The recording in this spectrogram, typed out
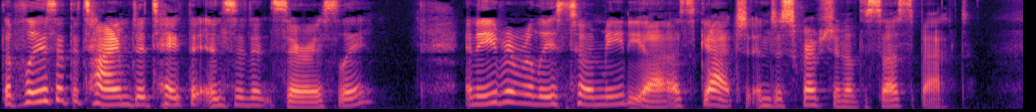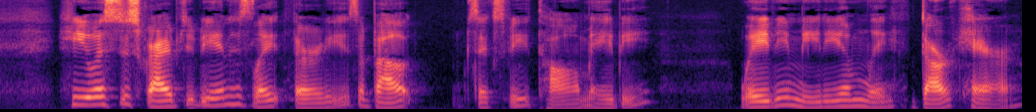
The police at the time did take the incident seriously and even released to the media a sketch and description of the suspect. He was described to be in his late 30s, about six feet tall, maybe, wavy, medium length, dark hair.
